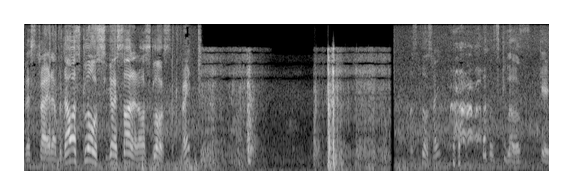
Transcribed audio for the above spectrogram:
Let's try it out. But that was close. You guys saw that. That was close, right? That's close, right? That's close. Okay.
